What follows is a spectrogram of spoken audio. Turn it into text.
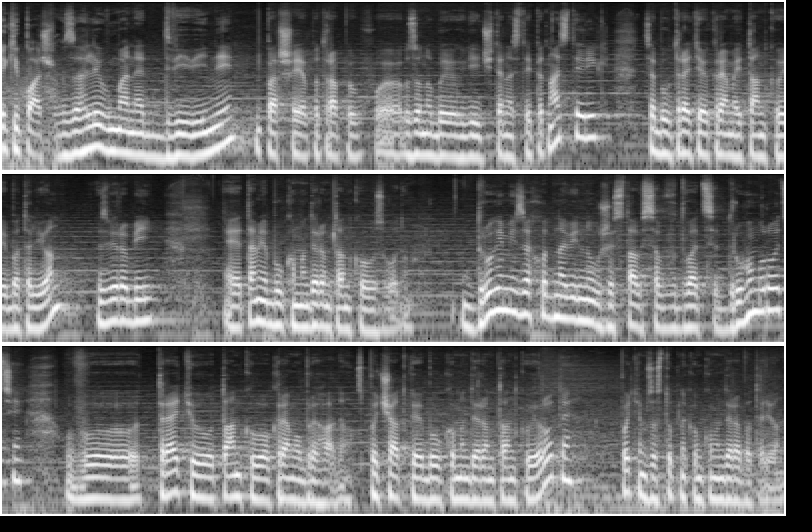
екіпаж. Взагалі в мене дві війни. Перша я потрапив е, в зону бойових дій 14-15 рік. Це був третій окремий танковий батальйон Звіробій. Е, Там я був командиром танкового взводу. Другий мій заход на війну вже стався в 22-му році в третю танкову окрему бригаду. Спочатку я був командиром танкової роти, потім заступником командира батальйону.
